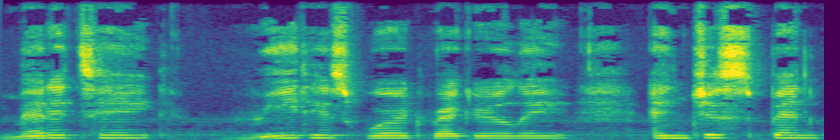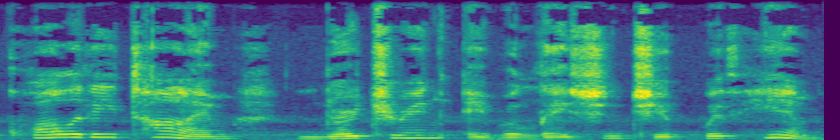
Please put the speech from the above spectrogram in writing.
meditate, read His Word regularly, and just spend quality time nurturing a relationship with Him.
